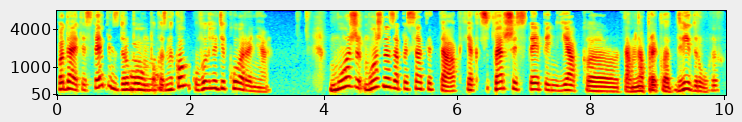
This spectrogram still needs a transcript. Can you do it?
Подайте степінь з дробовим показником у вигляді кореня. Мож, можна записати так, як перший степінь, як, е, там, наприклад, дві других,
